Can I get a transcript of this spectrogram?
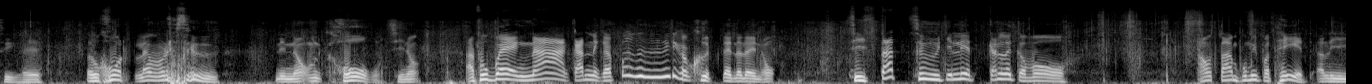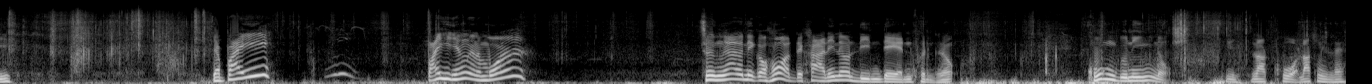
ซื้อไว้เออโคตรแล้วไม่ได้ซื้อนี่เนาะมันโค้งสิเนาะอันผู้แบ่งหน้ากันนี่ก็ปื้อที่เขาขึ้นได้เลยเนาะสีตัดซื้อจะเลียดกันเลยกับโวเอาตามภูมิประเทศอะไรจะไป ไปยังไงนะวะเชิงงานตัวนี้ก็ฮอดแต่ขานี่เนาะดินแดนเพิ่นเนาะคุ้งตัวนี้เนาะนี่ลักขัวลักนี่แหละ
